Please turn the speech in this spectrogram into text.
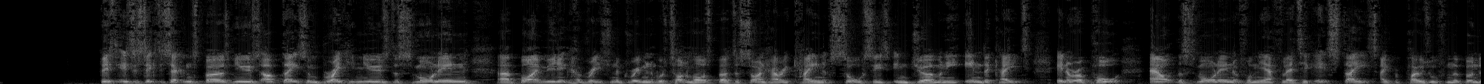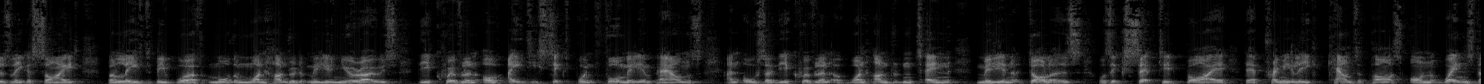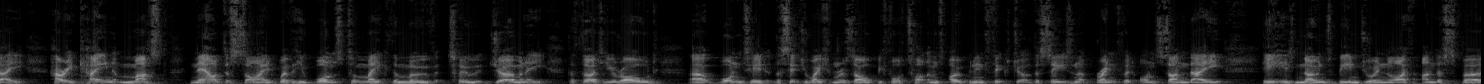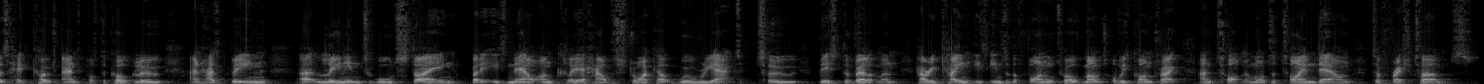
This is the 60 second Spurs news update. Some breaking news this morning. Uh, Bayern Munich have reached an agreement with Tottenham Hotspur to sign Harry Kane. Sources in Germany indicate. In a report out this morning from the Athletic, it states a proposal from the Bundesliga side believed to be worth more than 100 million euros, the equivalent of 86.4 million pounds, and also the equivalent of 110 million dollars, was accepted by their Premier League counterparts on Wednesday. Harry Kane must now decide whether he wants to make the move to Germany. The 30 year old uh, wanted the situation resolved before Tottenham's opening fixture of the season at Brentford on Sunday. He is known to be enjoying life under Spurs head coach Ange Postecoglou and has been uh, leaning towards staying. But it is now unclear how the striker will react to this development. Harry Kane is into the final 12 months of his contract and Tottenham want to tie him down to fresh terms.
